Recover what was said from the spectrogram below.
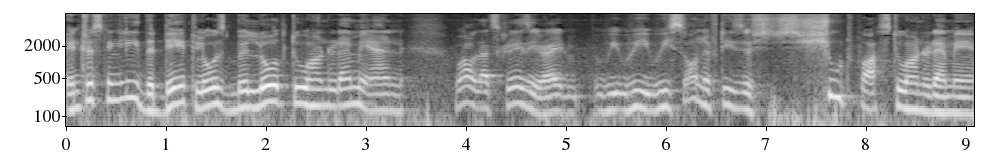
interestingly, the day closed below 200 MA, and wow, that's crazy, right? We we we saw Nifty just shoot past 200 MA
